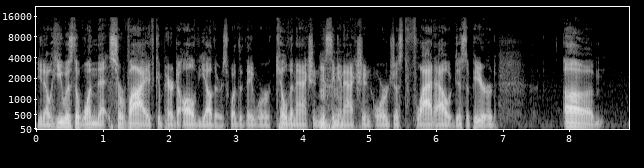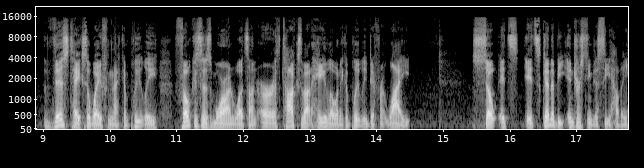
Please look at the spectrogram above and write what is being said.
You know, he was the one that survived compared to all the others, whether they were killed in action, missing in action, or just flat out disappeared. Um, this takes away from that completely, focuses more on what's on Earth, talks about Halo in a completely different light, so it's it's going to be interesting to see how they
